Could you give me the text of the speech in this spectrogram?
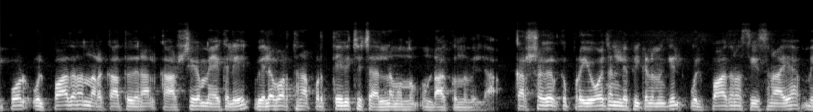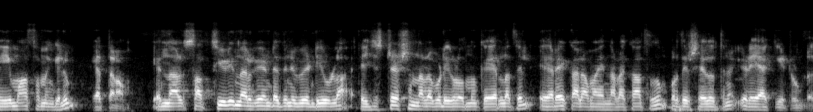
ഇപ്പോൾ ഉൽപാദനം നടക്കാത്തതിനാൽ കാർഷിക മേഖലയിൽ വില വർധന പ്രത്യേകിച്ച് ചലനമൊന്നും ഉണ്ടാക്കുന്നുമില്ല. കർഷകർക്ക് പ്രയോജനം ലഭിക്കണമെങ്കിൽ ഉൽപാദന സീസണായ മെയ് മാസമെങ്കിലും എത്തണം. എന്നാൽ സബ്സിഡി നൽകേണ്ടതിന് വേണ്ടിയുള്ള രജിസ്ട്രേഷൻ നടപടികളൊന്നും കേരളത്തിൽ ഏറെക്കാലമായി നടക്കാത്തതും പ്രതിഷേധത്തിന് ഇടയാക്കിയിട്ടുണ്ട്.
